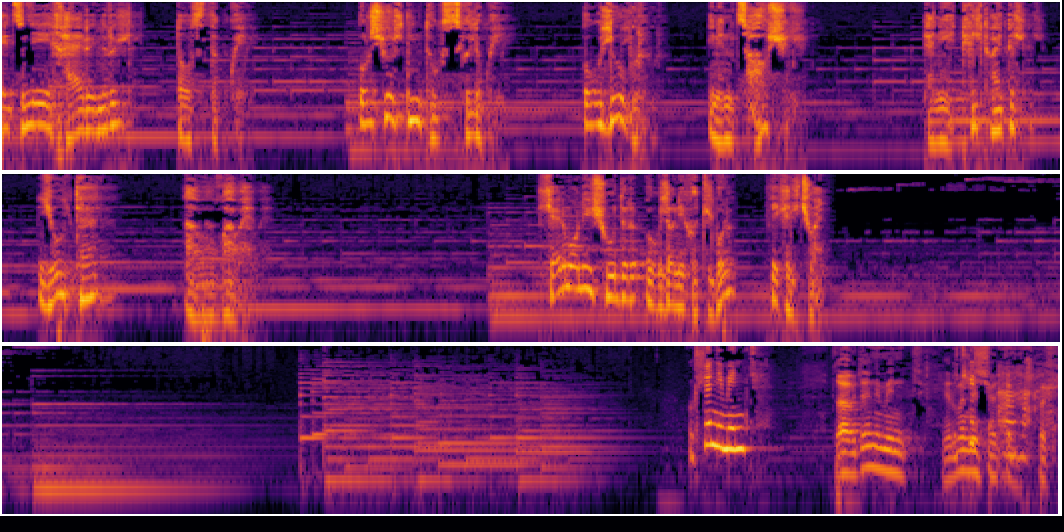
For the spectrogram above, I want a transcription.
эзний хайр инрэл дуустдаггүй. Өршөөлт нь төгсгөлгүй. Өглөө бүр энэ нь цаав шиг. Таны ихтгэлт байдал юутай аавгаавэ. Хермоны шүүдэр өглөөний хөтөлбөр эхэлж байна. Өглөөний минь За өглөөний минь Германы шүтэлбэр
